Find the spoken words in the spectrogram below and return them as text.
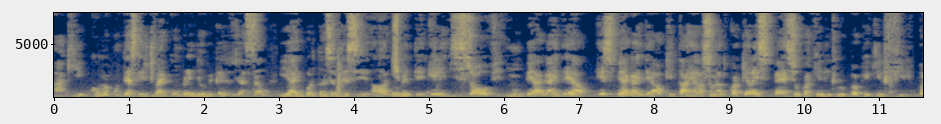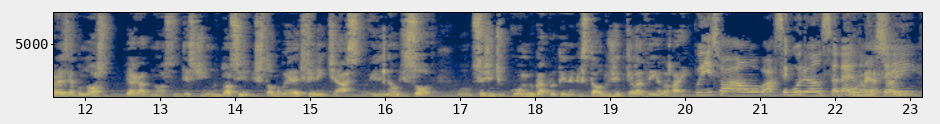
aqui como acontece, que a gente vai compreender o mecanismo de ação e a importância desse BT. Ele dissolve num pH ideal. Esse pH ideal que está relacionado com aquela espécie ou com aquele grupo ou com aquele filho. Por exemplo, o nosso pH do nosso intestino, do nosso estômago é diferente, é ácido, ele não dissolve se a gente come a proteína cristal, do jeito que ela vem, ela vai. Por isso a, a segurança, né? Começa Não tem...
